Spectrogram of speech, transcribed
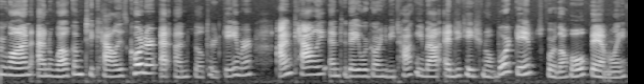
everyone and welcome to Callie's Corner at Unfiltered Gamer. I'm Callie and today we're going to be talking about educational board games for the whole family.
